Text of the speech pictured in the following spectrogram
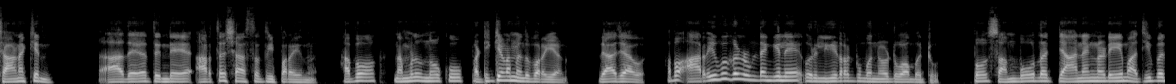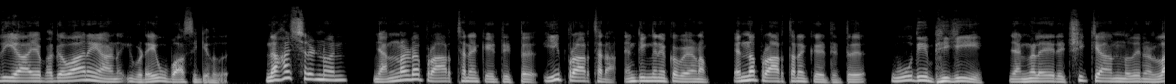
ചാണക്യൻ അദ്ദേഹത്തിന്റെ അർത്ഥശാസ്ത്രത്തിൽ പറയുന്നത്. അപ്പോൾ നമ്മൾ നോക്കൂ പഠിക്കണം എന്ന് പറയുകയാണ് രാജാവ്. അപ്പോൾ അറിവുകൾ ഉണ്ടെങ്കിലേ ഒരു ലീഡർക്ക് മുന്നോട്ട് പോകാൻ പറ്റൂ. ഇപ്പോൾ സമ്പൂർണ ജ്ഞാനങ്ങളുടെയും അധിപതിയായ ഭഗവാനെയാണ് ഇവിടെ ഉപാസിക്കുന്നത്. നഹശൃണ്വൻ ഞങ്ങളുടെ പ്രാർത്ഥന കേട്ടിട്ട് ഈ പ്രാർത്ഥന എനിക്ക് ഇങ്ങനെയൊക്കെ വേണം എന്ന പ്രാർത്ഥന കേട്ടിട്ട് ഊതിഭിഹി ഞങ്ങളെ രക്ഷിക്കാവുന്നതിനുള്ള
